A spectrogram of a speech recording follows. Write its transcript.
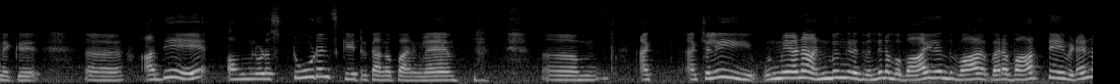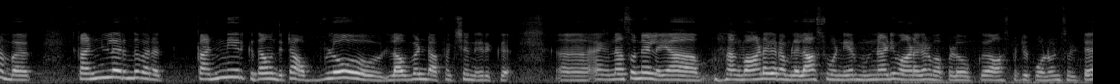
எனக்கு. அதே அவங்களோட ஸ்டூடெண்ட்ஸ் கேட்டிருக்காங்க பாருங்களேன். ஆக்சுவலி உண்மையான அன்புங்கிறது வந்து நம்ம வாயிலிருந்து வா வர வார்த்தையை விட நம்ம கண்ணில் இருந்து வர கண்ணீருக்கு தான் வந்துட்டு அவ்வளோ லவ் அண்ட் அஃபெக்ஷன் இருக்குது நான் சொன்னேன் இல்லையா நாங்கள் வானகரமில் லாஸ்ட் ஒன் இயர் முன்னாடி வானகரம் அப்பளோவுக்கு ஹாஸ்பிட்டல் போகணும்னு சொல்லிட்டு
